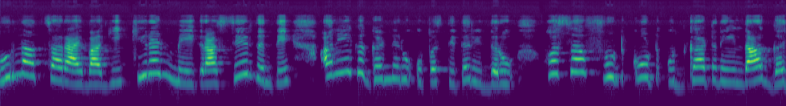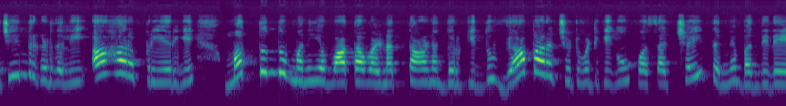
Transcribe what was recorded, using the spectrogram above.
Gurunath sir Raibagi, Kiran Meghra ಸೇರಿದಂತೆ ಅನೇಕ ಗಣ್ಯರು ಉಪಸ್ಥಿತರಿದ್ದರು. ಹೊಸ ಫುಡ್ ಕೋರ್ಟ್ ಉದ್ಘಾಟನೆಯಿಂದ ಗಜೇಂದ್ರಗಢದಲ್ಲಿ ಆಹಾರ ಪ್ರಿಯರಿಗೆ ಮತ್ತೊಂದು ಮನೆಯ ವಾತಾವರಣ ತಾಣ ದೊರಕಿದ್ದು ವ್ಯಾಪಾರ ಚಟುವಟಿಕೆಗೂ ಹೊಸ ಚೈತನ್ಯ ಬಂದಿದೆ.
